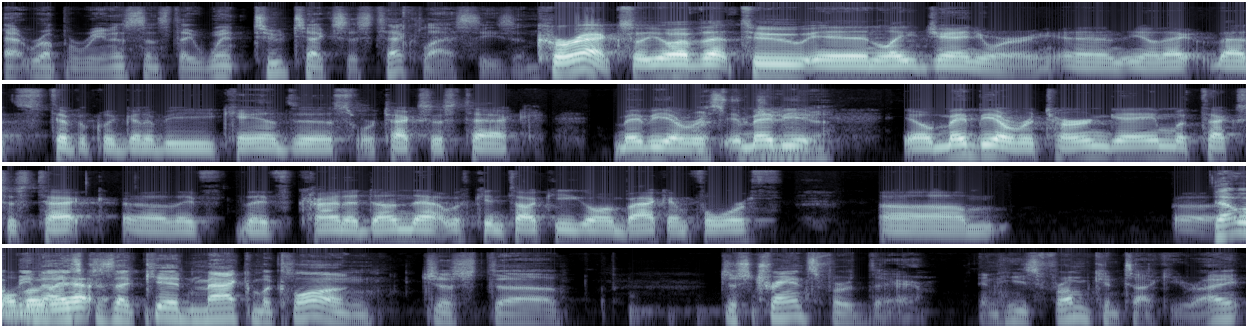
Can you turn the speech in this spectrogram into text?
at Rupp Arena since they went to Texas Tech last season. Correct. So you'll have that too in late January. And, you know, that that's typically going to be Kansas or Texas Tech. Maybe a, it may be, you know, maybe a return game with Texas Tech. Uh, they've, they've kind of done that with Kentucky going back and forth. Um, uh, that would be nice because that kid, Mac McClung, just, uh, just transferred there and he's from Kentucky, right?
